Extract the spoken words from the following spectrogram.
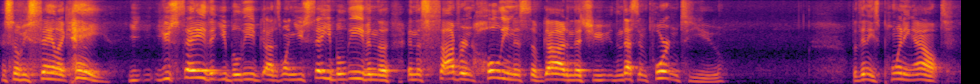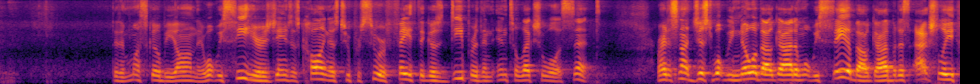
And so he's saying, like, hey, you, you say that you believe God is one. You say you believe in the, in the sovereign holiness of God and that you, and that's important to you. But then he's pointing out that it must go beyond there. What we see here is James is calling us to pursue a faith that goes deeper than intellectual assent. Right? It's not just what we know about God and what we say about God, but it's actually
